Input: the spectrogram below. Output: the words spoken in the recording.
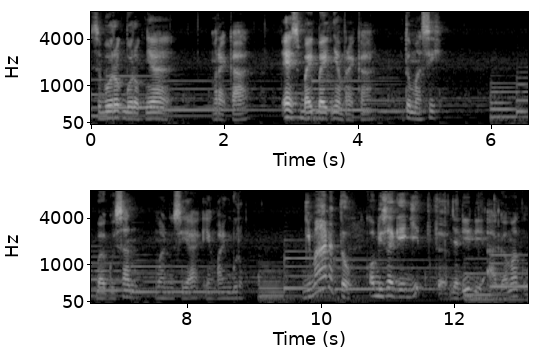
seburuk-buruknya mereka eh sebaik-baiknya mereka itu masih bagusan manusia yang paling buruk. Gimana tuh? Kok bisa kayak gitu? Jadi di agamaku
